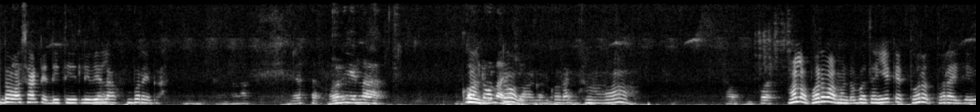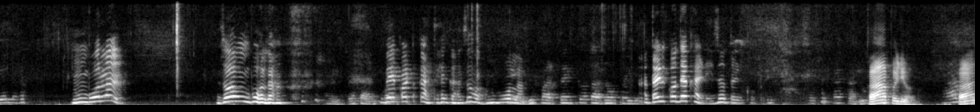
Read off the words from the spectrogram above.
દવા સાટે દીધી એટલે વેલા ભરેગા. કંટોલા. હા હા. હાલો ભરવા માંડો. બધા એક એક ભરત ભરાઈ જાય એટલે. હું બોલા? જો હું બોલા. બે કટકા થેગા જો હું બોલા. આ તડકો દેખાડી જો તડકો કા પડ્યો? કાં?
